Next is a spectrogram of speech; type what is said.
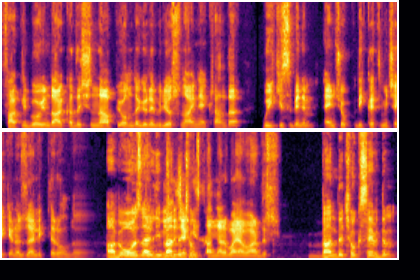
farklı bir oyunda arkadaşın ne yapıyor onu da görebiliyorsun aynı ekranda. Bu ikisi benim en çok dikkatimi çeken özellikler oldu. Abi o özelliği ben de çok insanlar bayağı vardır. ben de çok sevdim.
